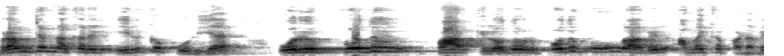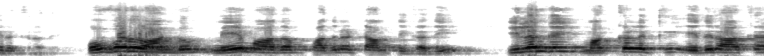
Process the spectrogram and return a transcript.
பிரம்டன் நகரில் இருக்கக்கூடிய ஒரு பொது பார்க்கில் ஒரு பொது பூங்காவில் அமைக்கப்படவிருக்கிறது. ஒவ்வொரு ஆண்டும் மே மாதம் பதினெட்டாம் திகதி இலங்கை மக்களுக்கு எதிராக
